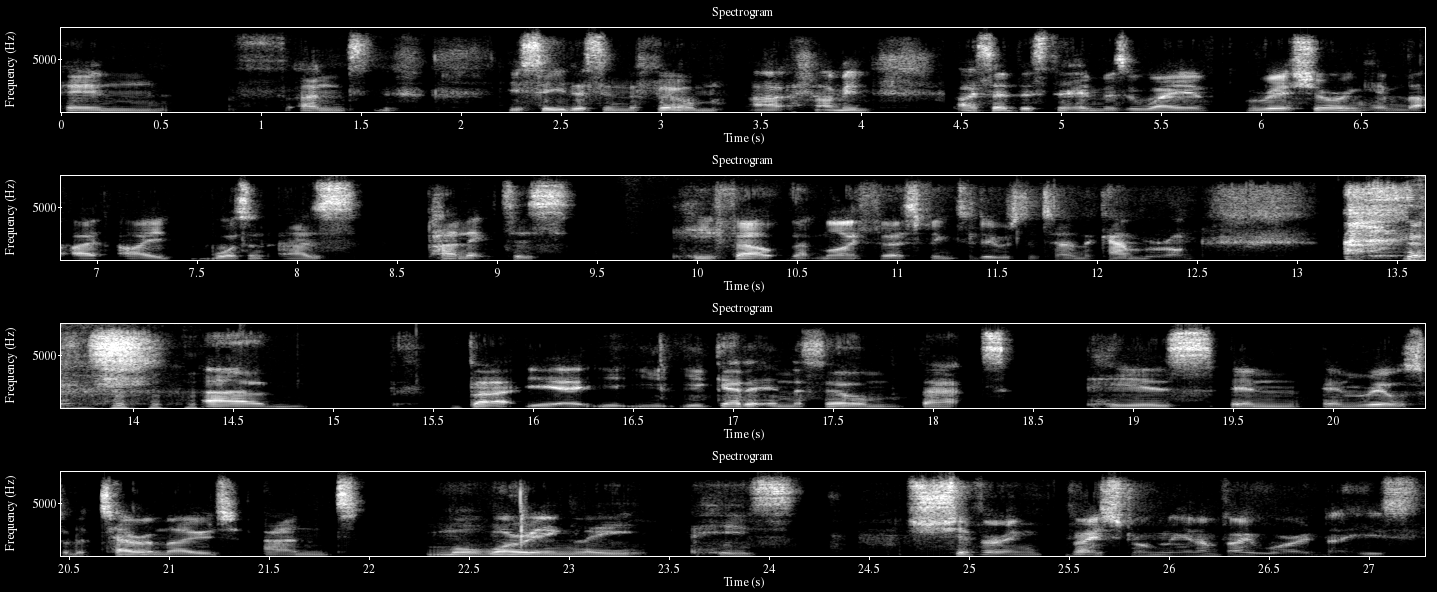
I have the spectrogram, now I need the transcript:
in, and you see this in the film. Uh, I mean, I said this to him as a way of reassuring him that I, I wasn't as panicked as he felt that my first thing to do was to turn the camera on. um, but yeah, you, you get it in the film that he is in in real sort of terror mode, and more worryingly, he's shivering very strongly, and I'm very worried that he's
